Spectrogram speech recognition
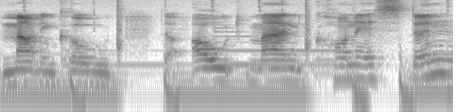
a mountain called the Old Man Coniston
